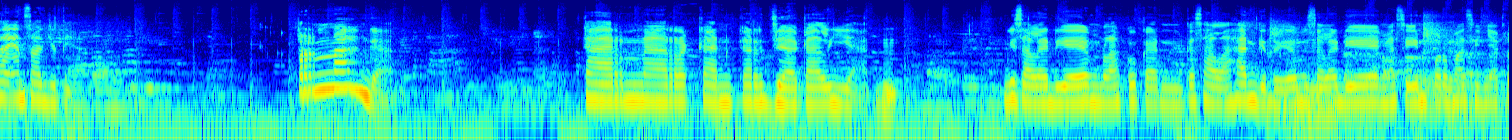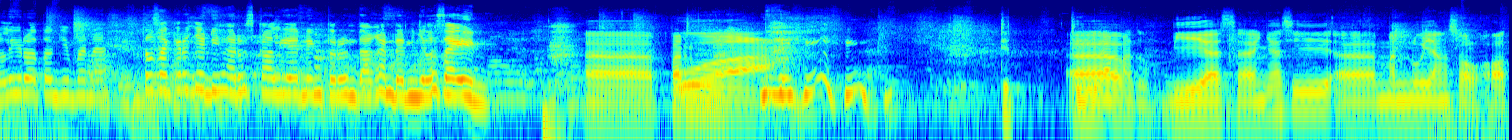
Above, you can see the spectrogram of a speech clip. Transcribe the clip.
Pertanyaan selanjutnya. Pernah nggak karena rekan kerja kalian, misalnya dia yang melakukan kesalahan gitu ya, misalnya dia yang ngasih informasinya keliru atau gimana, terus akhirnya jadi harus kalian yang turun tangan dan nyelesain. Eh, pernah. Wah. di, di Eh, apa tuh? Biasanya sih eh, menu yang sold out.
